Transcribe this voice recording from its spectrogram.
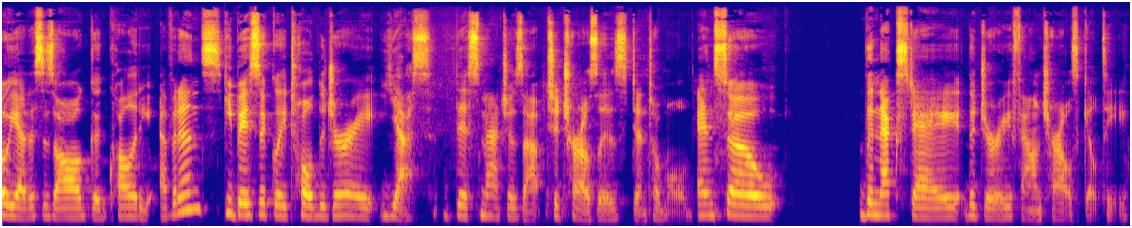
Oh, yeah, this is all good quality evidence. He basically told the jury, Yes, this matches up to Charles's dental mold. And so the next day, the jury found Charles guilty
